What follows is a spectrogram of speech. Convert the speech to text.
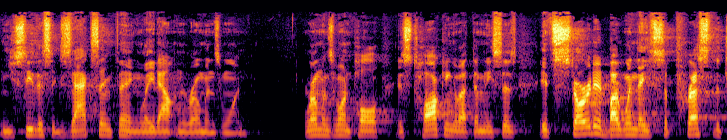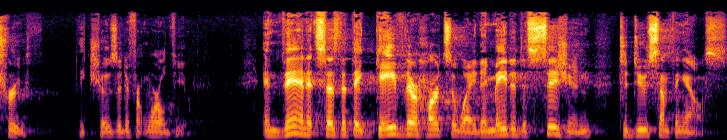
And you see this exact same thing laid out in Romans 1. Romans 1, Paul is talking about them, and he says, It started by when they suppressed the truth. They chose a different worldview. And then it says that they gave their hearts away. They made a decision to do something else.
